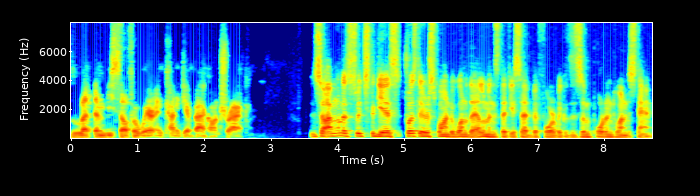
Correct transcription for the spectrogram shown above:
let them be self-aware and kind of get back on track? So I'm going to switch the gears. Firstly, respond to one of the elements that you said before because it's important to understand.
